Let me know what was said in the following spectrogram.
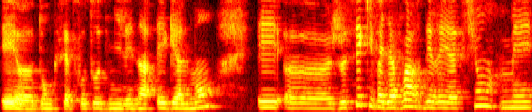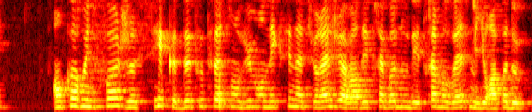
Et euh, donc cette photo de Milena également. Et je sais qu'il va y avoir des réactions, mais encore une fois, je sais que de toute façon, vu mon excès naturel, je vais avoir des très bonnes ou des très mauvaises, mais il n'y aura pas de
